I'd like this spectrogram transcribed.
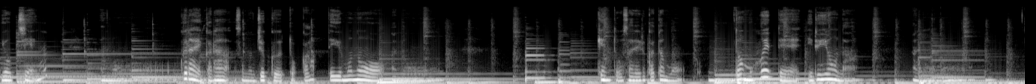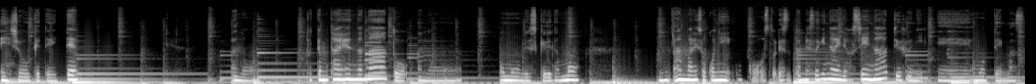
幼稚園あのくらいからその塾とかっていうものをあの検討される方も、うん、どうも増えているようなあの印象を受けていてあのとっても大変だなと、あの思うんですけれども、うん、あんまりそこにこうストレス溜めすぎないでほしいなっていうふうに、えー、思っています。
